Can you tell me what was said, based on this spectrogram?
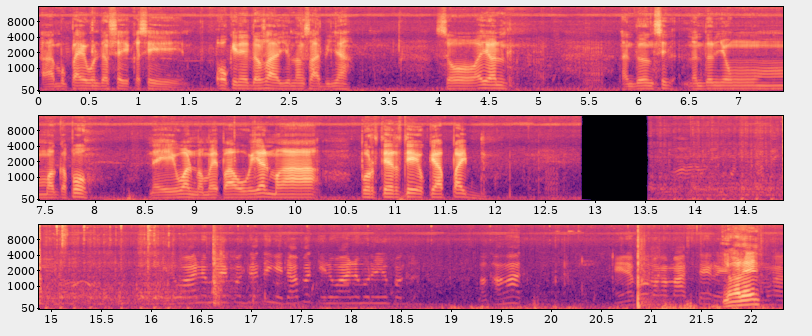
Ah, magpaiwan daw siya kasi okay na daw siya yun ang sabi niya. So ayun. Nandun, si, nandun yung magapo. Naiwan mamaya pa uwi yan mga 4.30 o kaya 5 Kinuha mo yung alin? Mga,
